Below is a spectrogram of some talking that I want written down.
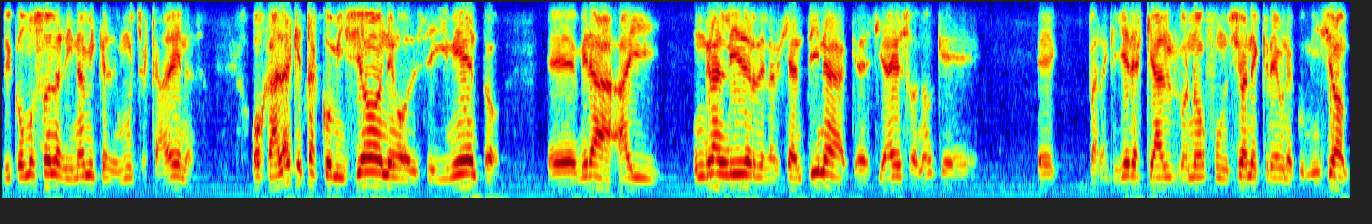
de cómo son las dinámicas de muchas cadenas. Ojalá que estas comisiones o de seguimiento, eh, mira, hay un gran líder de la Argentina que decía eso, ¿no? Que eh, para que quieras que algo no funcione, crea una comisión.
